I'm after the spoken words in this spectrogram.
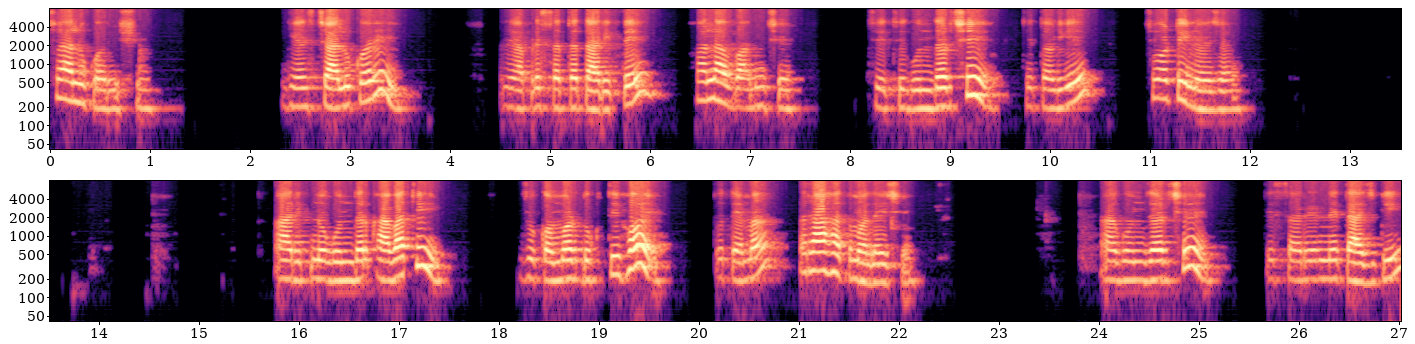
ચાલુ કરીશું. ગેસ ચાલુ કરી અને આપણે સતત આ રીતે હલાવવાનું છે. જેથી ગુંદર છે તે તળિયે ચોટી ન જાય. આ રીતનો ગુંદર ખાવાથી જો કમર દુખતી હોય તો તેમાં રાહત મળે છે. આ ગુંદર છે તે શરીરને તાજગી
